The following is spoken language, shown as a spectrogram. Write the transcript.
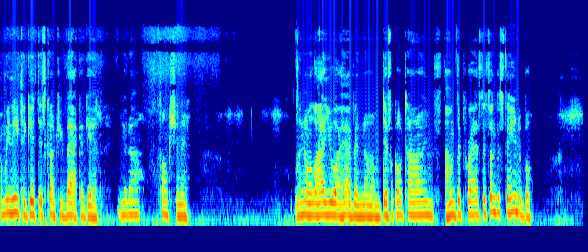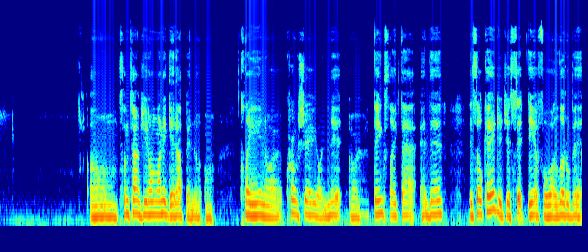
and we need to get this country back again, you know, functioning. I know a lot of you are having um, difficult times. I'm depressed. It's understandable. Um, sometimes you don't want to get up and uh, clean or crochet or knit or things like that. And then it's okay to just sit there for a little bit.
